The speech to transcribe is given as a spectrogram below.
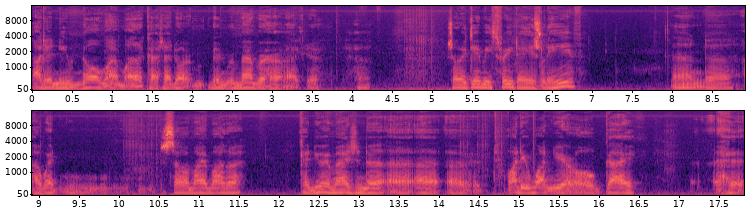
I didn't even know my mother because I don't didn't remember her like that. So he gave me three days leave, and uh, I went and saw my mother, can you imagine a, a, a 21 year old guy, a,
